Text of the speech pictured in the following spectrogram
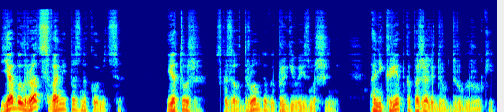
Я был рад с вами познакомиться. Я тоже, сказал Дронго, выпрыгивая из машины. Они крепко пожали друг другу руки,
